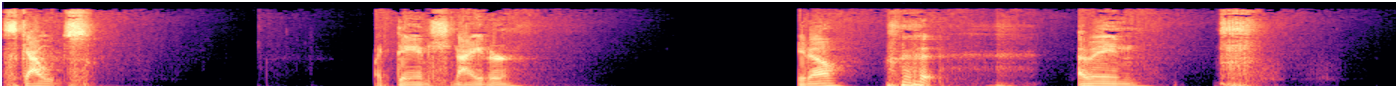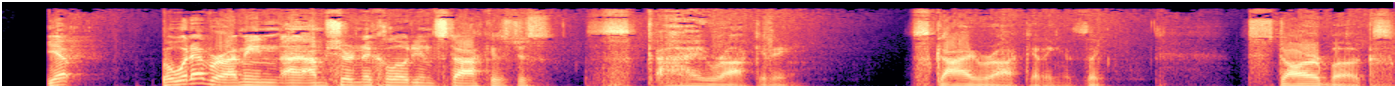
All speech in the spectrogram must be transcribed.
scouts, like Dan Schneider. You know, I mean." Yep. But whatever. I mean, I- I'm sure Nickelodeon stock is just skyrocketing. Skyrocketing. It's like Starbucks.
